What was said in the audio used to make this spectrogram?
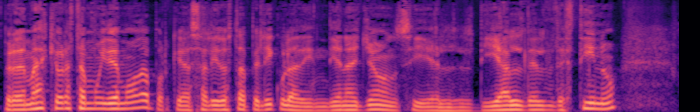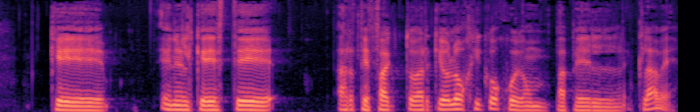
Pero además es que ahora está muy de moda porque ha salido esta película de Indiana Jones y el Dial del Destino, que, en el que este artefacto arqueológico juega un papel clave.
